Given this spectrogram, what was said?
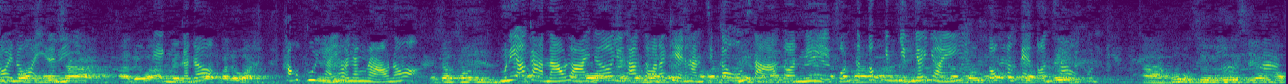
น้อยๆอันนี้อ่าหรือว่าเก่งเป็นกระพโดวดกประดวดเฮาผู้ใหญ่เฮายังหนาวเนาะประชาชนมื้อนี้อากาศหนาวหลายเด้ออยู่ทางสวรรณเขตหัน19 องศาตอนนี้ ฝนก็ตกยิบๆย่อยๆตกตั้งแต่ตอนเช้าพุ่นอ่าผู้ชื่อผู้เสียงของ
